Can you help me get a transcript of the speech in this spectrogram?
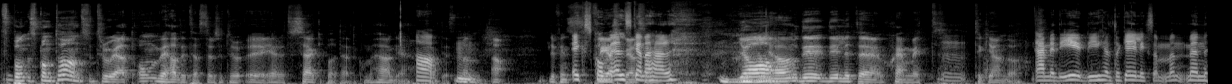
Spon- spontant så tror jag att om vi hade testat så tror, är jag rätt säker på att det hade kommit högre. Ja. Faktiskt. Mm. Men, ja, det finns XCOM älskarna som- här. Ja, och det, det är lite skämmigt, Mm. tycker jag ändå. Nej men det är, det är helt okej liksom, men, men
